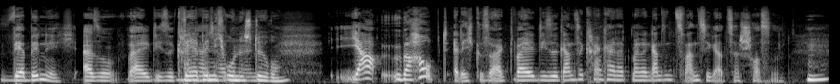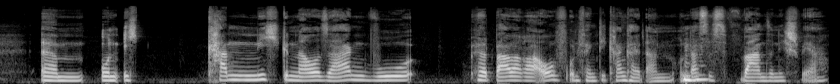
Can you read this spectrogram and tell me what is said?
wer bin ich? Also, weil diese Krankheit. Wer bin ich ohne Störung? Ja, überhaupt, ehrlich gesagt, weil diese ganze Krankheit hat meine ganzen Zwanziger zerschossen. Mhm. Ähm, und ich kann nicht genau sagen, wo hört Barbara auf und fängt die Krankheit an. Und mhm. das ist wahnsinnig schwer.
